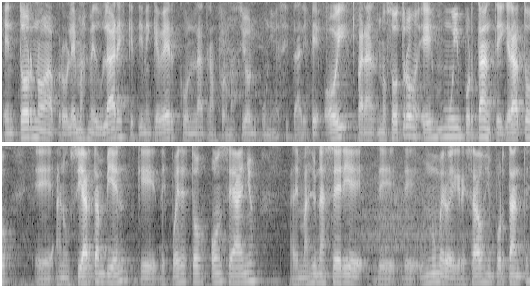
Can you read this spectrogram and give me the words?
en torno a problemas medulares que tienen que ver con la transformación universitaria. Eh, hoy para nosotros es muy importante y grato eh, anunciar también que después de estos 11 años además de una serie de, un número de egresados importante,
